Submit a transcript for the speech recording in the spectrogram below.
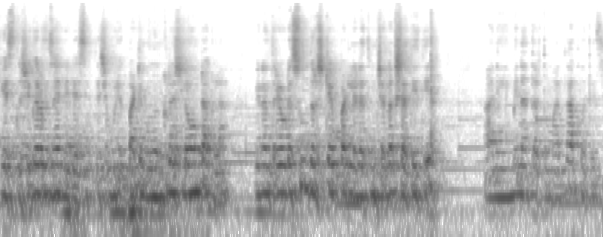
केस कशी गरम झालेली असते त्याच्यामुळे पाठीमधून क्लच लावून टाकला. मी नंतर एवढ्या सुंदर स्टेप पडलेल्या तुमच्या लक्षात येतील. आणि मी नंतर तुम्हाला दाखवतेच.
